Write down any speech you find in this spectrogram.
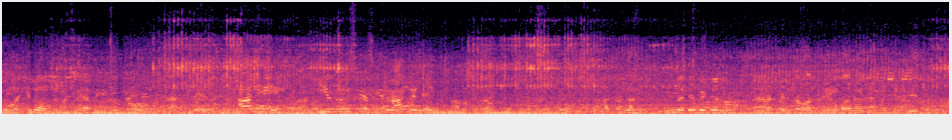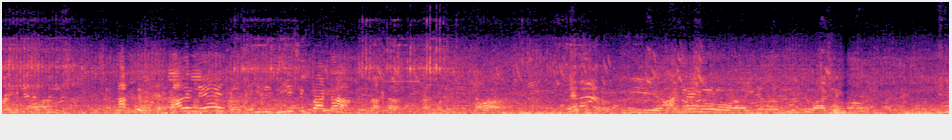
అన్న మధ్యలో ఉంది కానీ ఈ మిస్టేక్స్ ఇది రాంగ్ అండి ముందటే పెట్టారు. అందుకే చెప్పింది. కాదండి ఇది బీసీ పాట. ఇది ఆగ్నేయం ఇదేలా ముందు ఆగ్నేయం. ఇది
